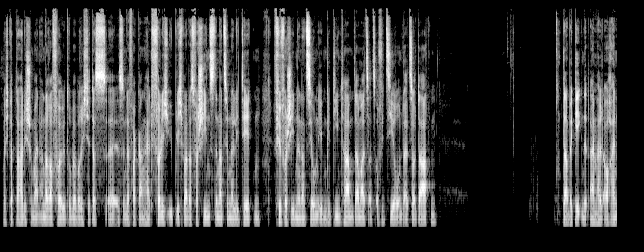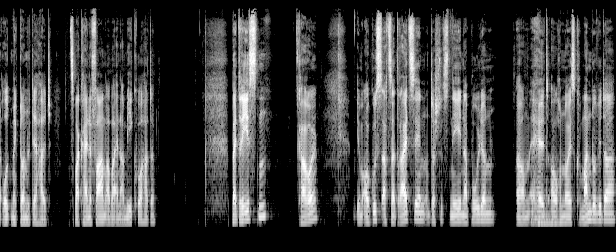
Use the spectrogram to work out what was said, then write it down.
Aber ich glaube, da hatte ich schon mal in anderer Folge darüber berichtet, dass äh, es in der Vergangenheit völlig üblich war, dass verschiedenste Nationalitäten für verschiedene Nationen eben gedient haben, damals als Offiziere und als Soldaten. Da begegnet einem halt auch ein Old MacDonald, der halt zwar keine Farm, aber ein Armeekorps hatte. Bei Dresden, Karol, im August 1813 unterstützt Nee Napoleon ähm, erhält auch ein neues Kommando wieder,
